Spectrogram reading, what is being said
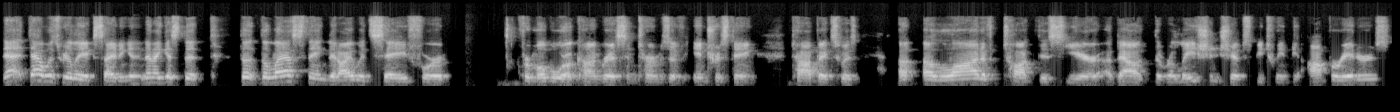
that, that was really exciting. And then I guess the, the, the last thing that I would say for, for Mobile World Congress in terms of interesting topics was a, a lot of talk this year about the relationships between the operators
